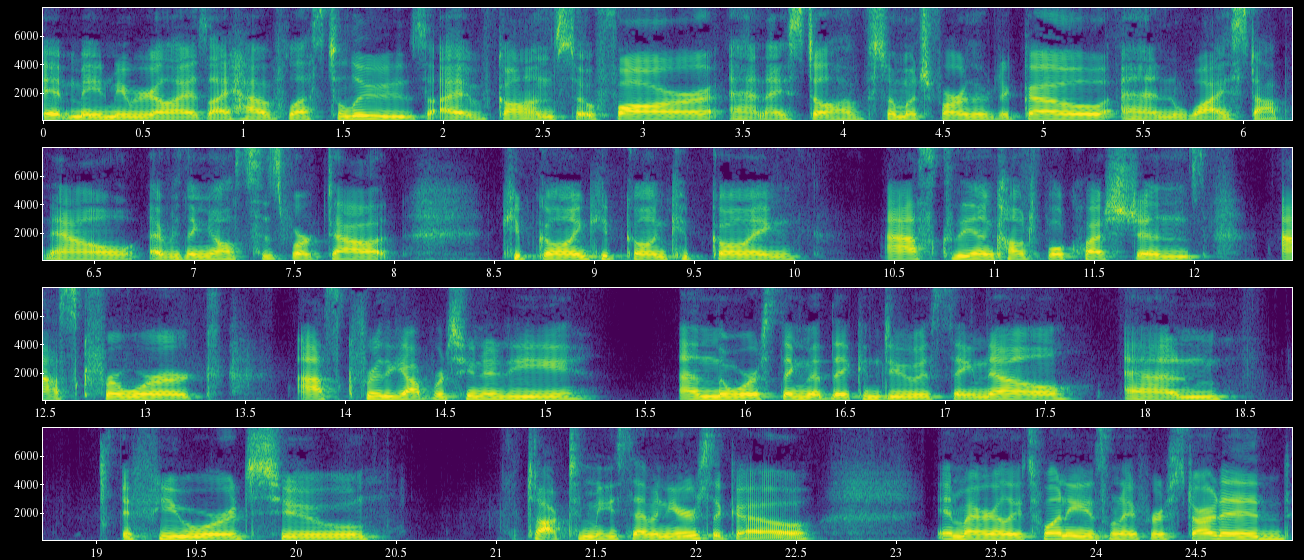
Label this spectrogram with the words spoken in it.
it made me realize I have less to lose. I've gone so far and I still have so much farther to go. And why stop now? Everything else has worked out. Keep going, keep going, keep going. Ask the uncomfortable questions, ask for work, ask for the opportunity. And the worst thing that they can do is say no. And if you were to talk to me seven years ago in my early 20s when I first started,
